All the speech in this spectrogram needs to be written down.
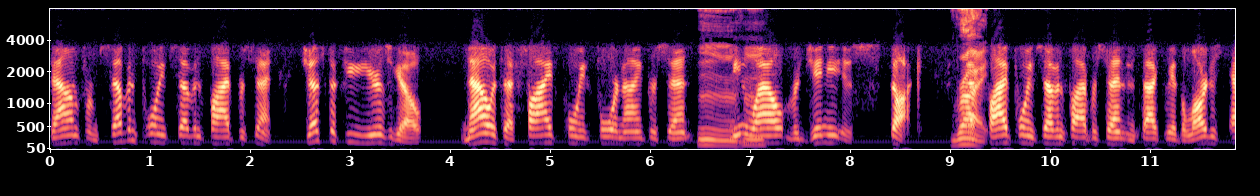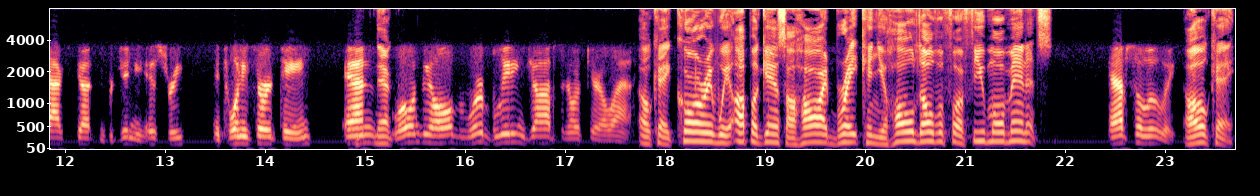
down from 7.75% just a few years ago. Now it's at 5.49%. Mhm. Meanwhile, Virginia is stuck Right. at 5.75%. In fact, we had the largest tax cut in Virginia history in 2013. And Now- lo and behold, we're bleeding jobs to North Carolina. Okay, Corey, we're up against a hard break. Can you hold over for a few more minutes? Absolutely. Okay.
